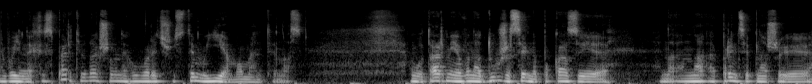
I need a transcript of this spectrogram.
воєнних експертів, так, що вони говорять, що з тим є моменти у нас. От, Армія вона дуже сильно показує на, на принцип нашої.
